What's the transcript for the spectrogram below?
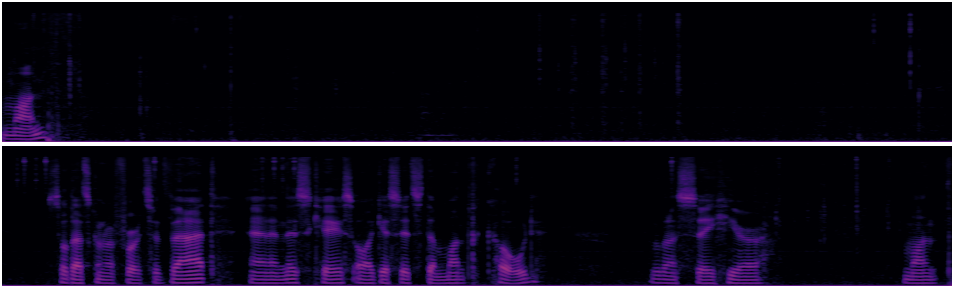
month. So that's going to refer to that. And in this case, oh, I guess it's the month code. We're going to say here month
